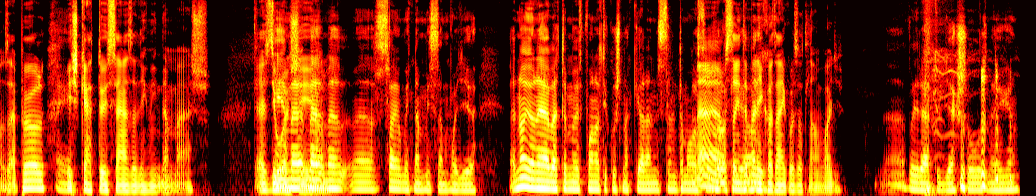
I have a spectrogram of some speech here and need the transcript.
az Apple, Igen. és 2 százalék minden más. Ez jó mert, eséllyel. mert, mert, mert Xiaomi-t nem hiszem, hogy ö, nagyon elvetemült fanatikusnak kell lenni, szerintem ahhoz, hogy Nem, valaki szerintem a- elég hatályozatlan vagy. Hát, Vagy rá tudják sózni, igen.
